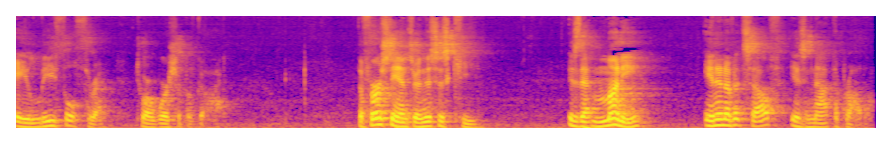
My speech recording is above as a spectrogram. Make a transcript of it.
a lethal threat to our worship of God? The first answer, and this is key, is that money in and of itself is not the problem.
